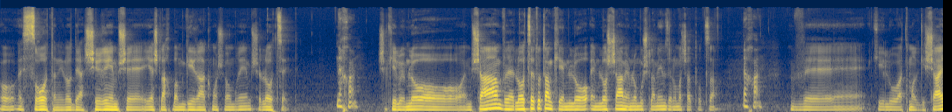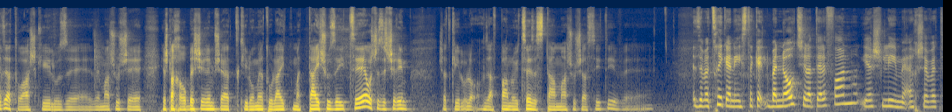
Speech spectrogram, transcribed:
או עשרות, אני לא יודע, שירים שיש לך במגירה, כמו שאומרים, שלא הוצאת. נכון. שכאילו הם לא, הם שם ולא הוצאת אותם כי הם לא, הם לא שם, הם לא מושלמים, זה לא מה שאת רוצה. נכון. וכאילו, את מרגישה את זה? את רואה שכאילו זה, זה משהו שיש לך הרבה שירים שאת כאילו אומרת אולי מתישהו זה יצא, או שזה שירים שאת כאילו לא, זה אף פעם לא יצא, זה סתם משהו שעשיתי ו... זה מצחיק, אני אסתכל, בנוט של הטלפון יש לי, אני חושבת,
